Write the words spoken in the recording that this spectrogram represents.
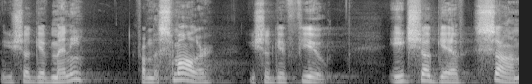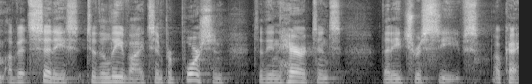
you shall give many, from the smaller you shall give few. Each shall give some of its cities to the Levites in proportion to the inheritance that each receives. Okay.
